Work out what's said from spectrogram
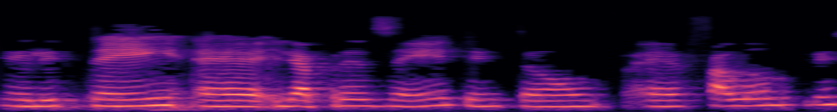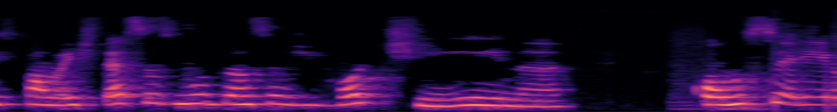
ele tem, é, ele apresenta, então, é, falando principalmente dessas mudanças de rotina, como seria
